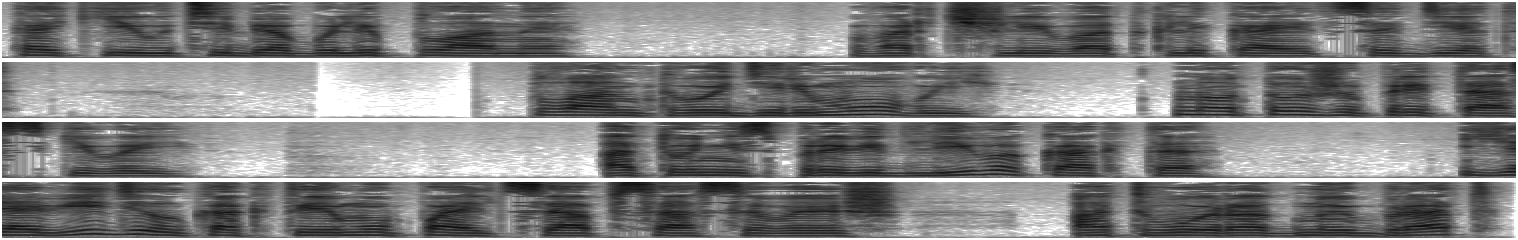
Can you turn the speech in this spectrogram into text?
какие у тебя были планы, ворчливо откликается дед. План твой дерьмовый, но тоже притаскивай. А то несправедливо как-то. Я видел, как ты ему пальцы обсасываешь, а твой родной брат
